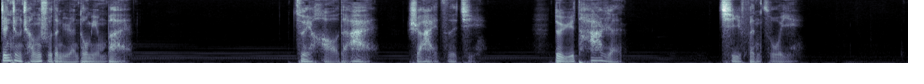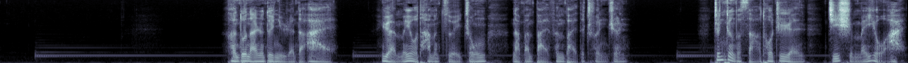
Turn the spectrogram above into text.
真正成熟的女人都明白，最好的爱是爱自己，对于他人，七分足矣。很多男人对女人的爱，远没有他们嘴中那般百分百的纯真。真正的洒脱之人，即使没有爱，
